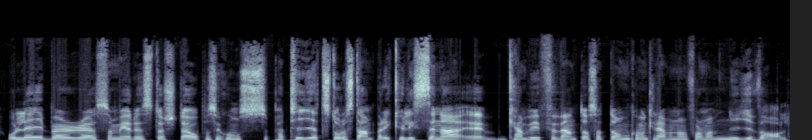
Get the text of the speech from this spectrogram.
Och Labour, eh, som är det största oppositionspartiet, står och stampar i kulisserna. Eh, kan vi förvänta oss att de kommer kräva någon form av nyval?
